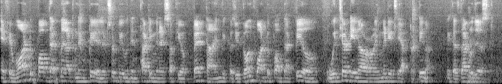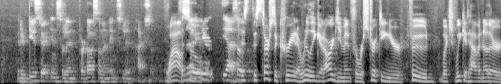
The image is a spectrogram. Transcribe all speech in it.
if you want to pop that melatonin pill, it should be within 30 minutes of your bedtime because you don't want to pop that pill with your dinner or immediately after dinner because that will hmm. just reduce your insulin production and insulin action. Wow. So, so yeah, so this, this, starts to create a really good argument for restricting your food, which we could have another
